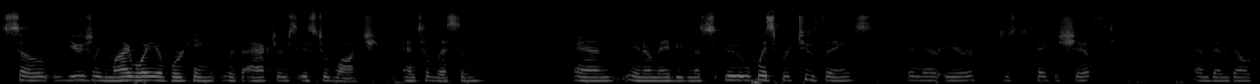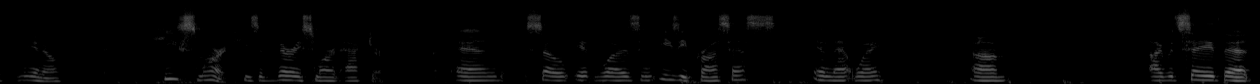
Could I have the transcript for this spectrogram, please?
So usually, my way of working with actors is to watch and to listen, and you know maybe whisper two things in their ear just to take a shift, and then they'll you know. He's smart. He's a very smart actor, and so it was an easy process in that way. Um, I would say that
